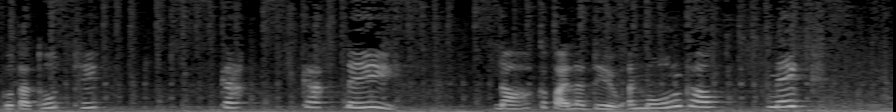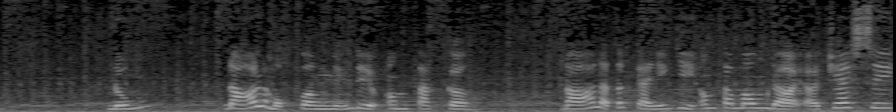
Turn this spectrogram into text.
Cô ta thút thít. Cắt, cắt đi! Đó có phải là điều anh muốn không, Nick? Đúng, đó là một phần những điều ông ta cần. Đó là tất cả những gì ông ta mong đợi ở Jessie.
